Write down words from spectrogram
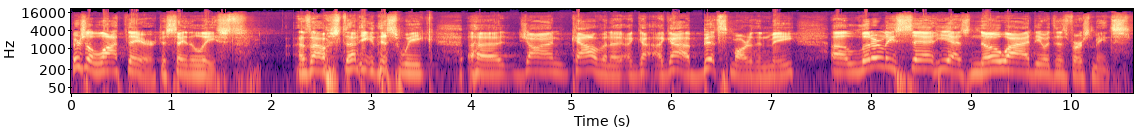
There's a lot there, to say the least. As I was studying this week, uh, John Calvin, a, a, guy, a, guy, a bit smarter than me, uh, literally said he has no idea what this verse means.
